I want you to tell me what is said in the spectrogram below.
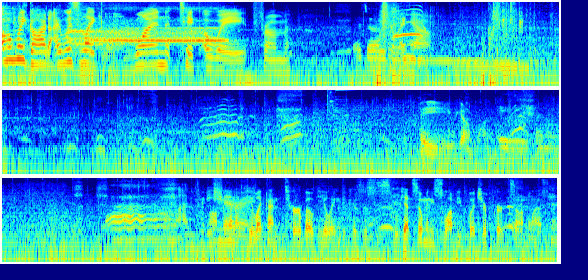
Oh my god, I was like one tick away from wiggling out. Hey, we got one. Hey. Ah. Well, I'm pretty Oh sure. man, I feel like I'm turbo healing because this is we had so many sloppy butcher perks on last night.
